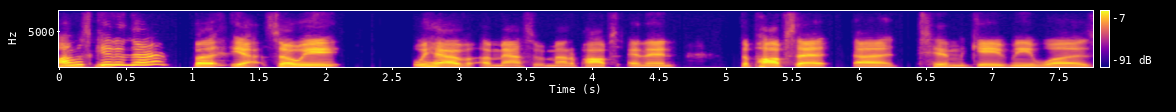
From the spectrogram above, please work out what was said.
I'm was looking. getting there, but yeah. So we we have a massive amount of pops, and then the pops that uh, Tim gave me was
